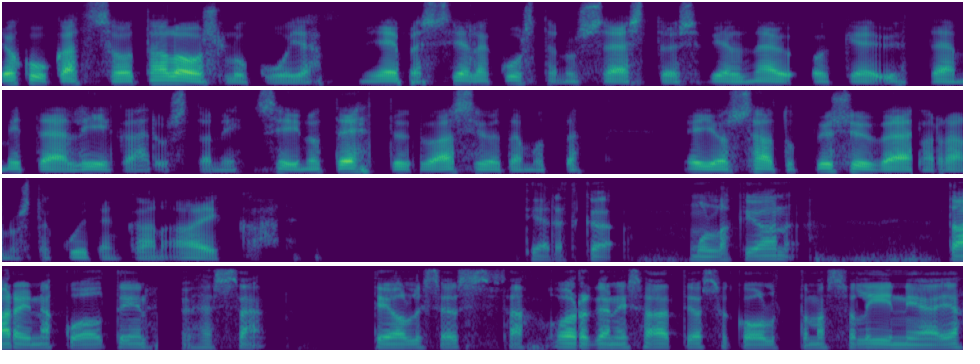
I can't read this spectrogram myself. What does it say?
joku katsoo talouslukuja, niin eipä siellä kustannussäästöissä vielä näy oikein yhtään mitään liikahdusta, niin siinä on tehty asioita, mutta ei ole saatu pysyvää parannusta kuitenkaan aikaan. Tiedätkö, mullakin on tarina, kun oltiin yhdessä teollisessa organisaatiossa kouluttamassa linjaa ja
